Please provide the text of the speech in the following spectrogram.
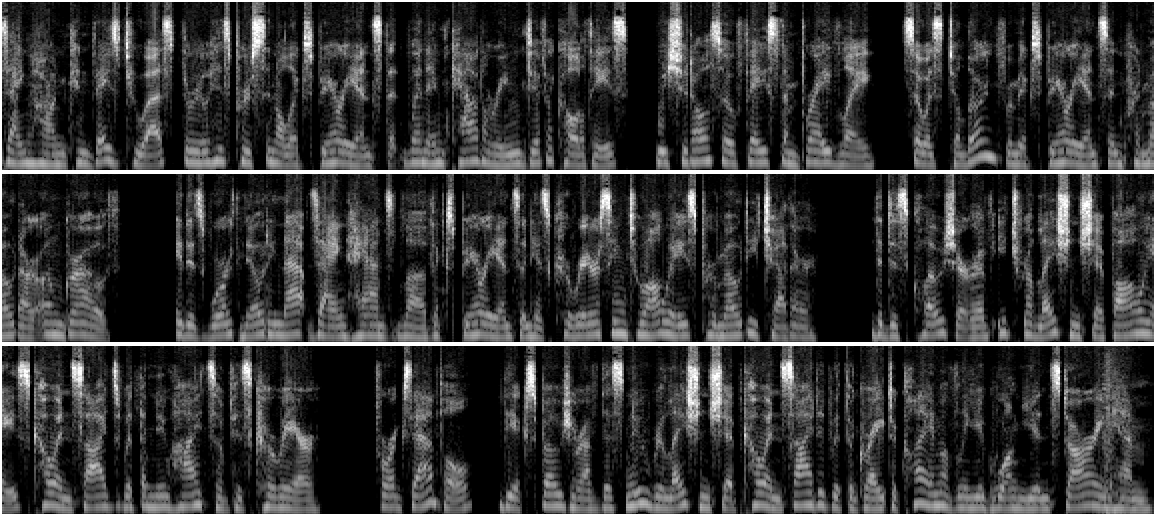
Zhang Han conveys to us through his personal experience that when encountering difficulties, we should also face them bravely, so as to learn from experience and promote our own growth. It is worth noting that Zhang Han's love experience and his career seem to always promote each other. The disclosure of each relationship always coincides with the new heights of his career. For example, the exposure of this new relationship coincided with the great acclaim of Liu Guangyin starring him.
